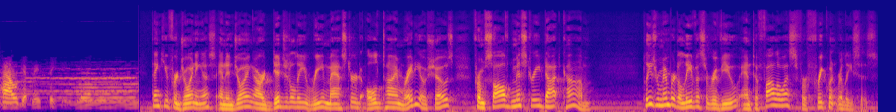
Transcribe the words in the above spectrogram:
Hal Gibney speaking. Thank you for joining us and enjoying our digitally remastered old time radio shows from SolvedMystery.com. Please remember to leave us a review and to follow us for frequent releases.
